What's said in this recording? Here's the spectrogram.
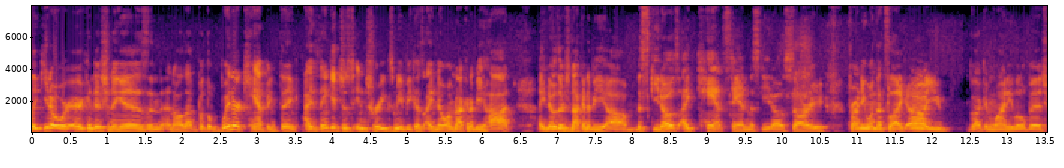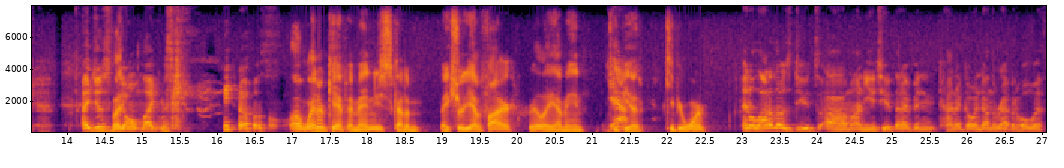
Like, you know, where air conditioning is and, and all that. But the winter camping thing, I think it just intrigues me because I know I'm not going to be hot. I know there's not going to be um, mosquitoes. I can't stand mosquitoes. Sorry for anyone that's like, oh, you fucking whiny little bitch. I just But- don't like mosquitoes. Well, winter camping, man, you just got to make sure you have a fire. Really, I mean, Yeah. keep you keep you warm. And a lot of those dudes um, on YouTube that I've been kind of going down the rabbit hole with,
